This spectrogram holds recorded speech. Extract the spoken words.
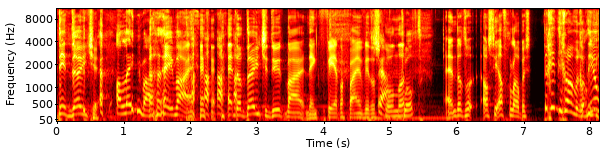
dit deuntje. alleen maar. Alleen maar. en dat deuntje duurt maar, denk 40, 45 seconden. Ja, klopt. En dat, als die afgelopen is, begint hij gewoon weer opnieuw.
